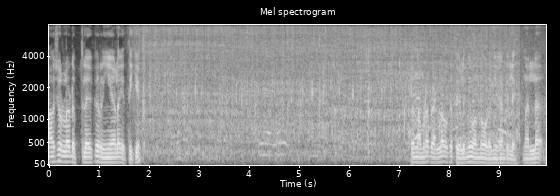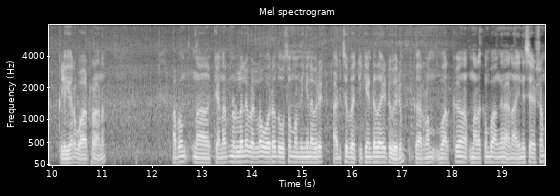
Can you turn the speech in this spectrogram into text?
ആവശ്യമുള്ള ഡെപ്തിലേക്ക് റിങ്ങുകളെ എത്തിക്കും. ഇപ്പം നമ്മുടെ വെള്ളമൊക്കെ തെളിഞ്ഞു വന്നു തുടങ്ങി കണ്ടില്ലേ? നല്ല ക്ലിയർ വാട്ടറാണ് അപ്പം കിണറിനുള്ളിലെ വെള്ളം ഓരോ ദിവസം വന്നിങ്ങനെ അവർ അടിച്ച് പറ്റിക്കേണ്ടതായിട്ട് വരും. കാരണം വർക്ക് നടക്കുമ്പോൾ അങ്ങനെയാണ് അതിന് ശേഷം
